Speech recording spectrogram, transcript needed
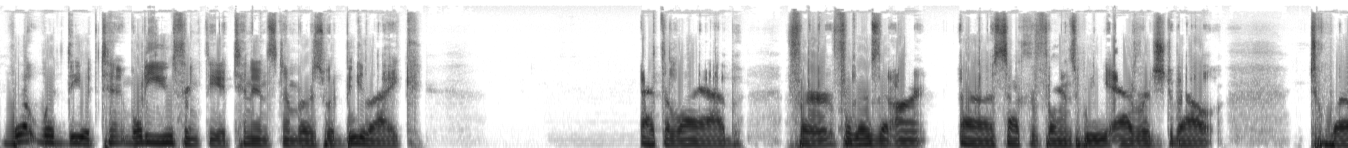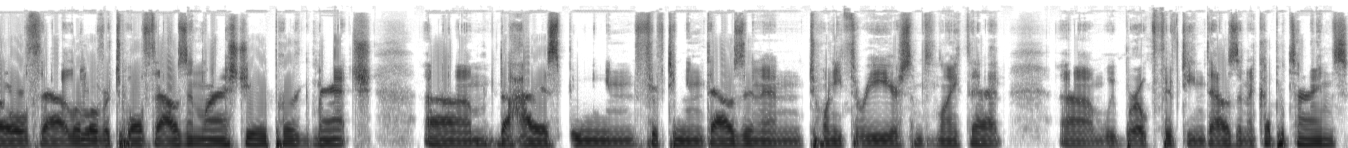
What would the attend? What do you think the attendance numbers would be like at the lab for for those that aren't uh, soccer fans? We averaged about twelve, a little over twelve thousand last year per match. Um, the highest being fifteen thousand and twenty three or something like that. Um, we broke fifteen thousand a couple times.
